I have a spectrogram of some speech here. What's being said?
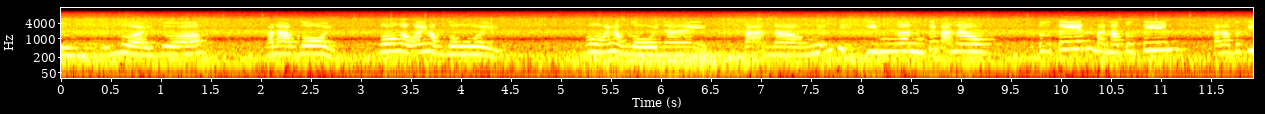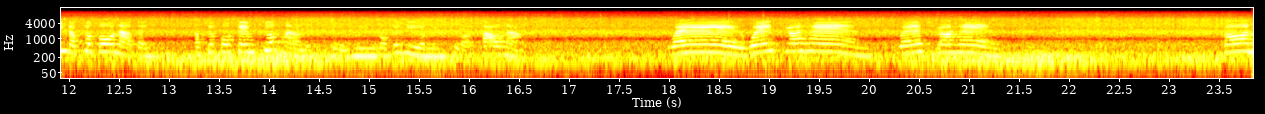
từ 1 đến 10 chưa? Bạn nào rồi? Ngô Ngọc Anh học rồi. Ngô Ngọc Anh học rồi này. Bạn nào Nguyễn Thị Kim Ngân. Thế bạn nào tự tin? Bạn nào tự tin? Bạn nào tự tin đọc cho cô nào? Tại đọc cho cô xem trước nào để, để mình có cái gì là mình sửa sau nào. Where? Where's your hand? Where's your hand? con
